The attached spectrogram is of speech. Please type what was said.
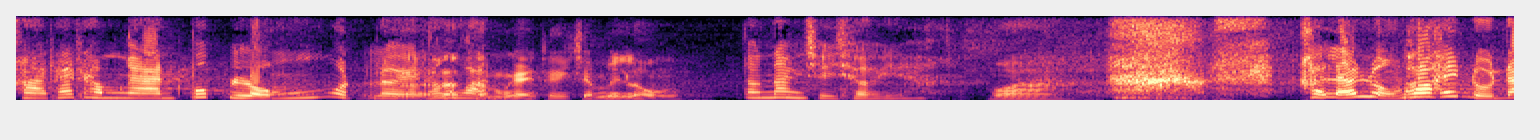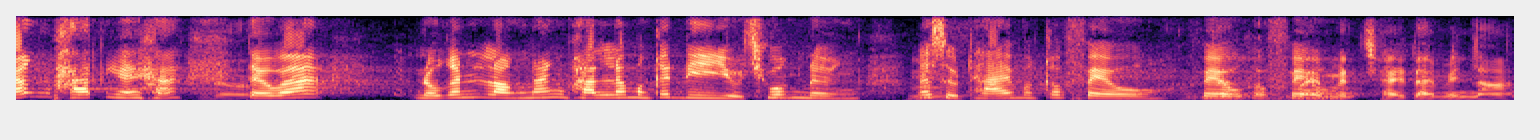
ค่ะ ถ้าทำงานปุ๊บหลงหมดเลยทั้งวันแล้วทำไงถึงจะไม่หลง ต้องนั่งเฉยๆว่าค่ะแล้วหลวงพ่อให้หนูนั่งพัดไงคะแต่ว่าหนูก็ลองนั่งพัดแล้วมันก็ดีอยู่ช่วงหนึ่งแล้วสุดท้ายมันก็ fail fail กับ fail ไม่มันใช้ได้ไม่นาน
